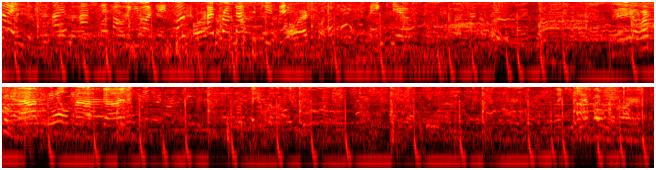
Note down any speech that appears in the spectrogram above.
Hi, I'm actually following you on Facebook. Oh, I'm from Massachusetts. Oh, excellent. Okay, thank you. Hey, we're from Mass. We're all Mass guys. Thank you. They're voting for.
